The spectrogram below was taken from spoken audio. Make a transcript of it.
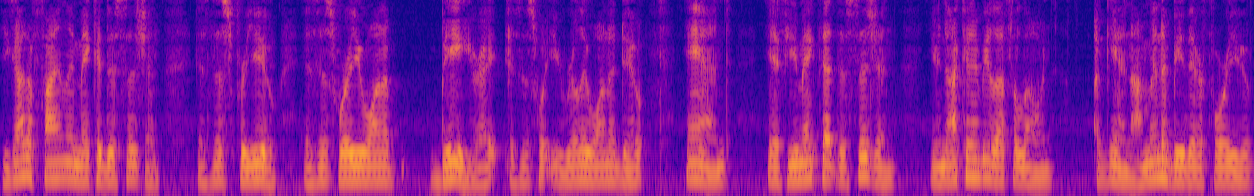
You got to finally make a decision. Is this for you? Is this where you want to be, right? Is this what you really want to do? And if you make that decision, you're not going to be left alone. Again, I'm going to be there for you.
